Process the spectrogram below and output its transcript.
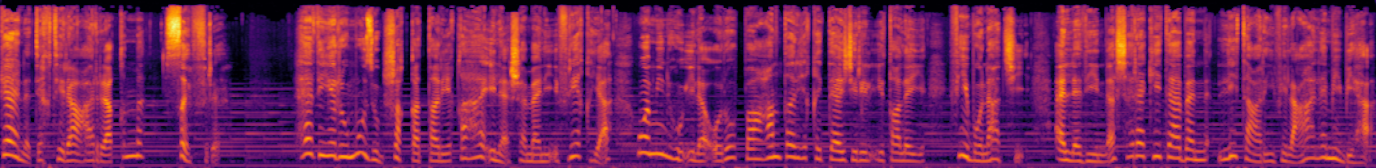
كانت اختراع الرقم صفر. هذه الرموز شقت طريقها إلى شمال إفريقيا ومنه إلى أوروبا عن طريق التاجر الإيطالي فيبوناتشي الذي نشر كتاباً لتعريف العالم بها.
